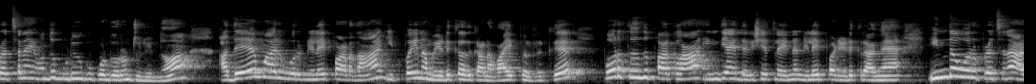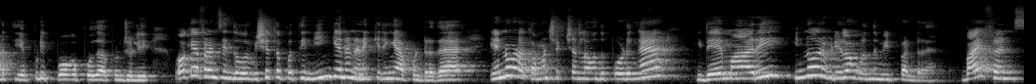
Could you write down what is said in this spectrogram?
பிரச்சனையை வந்து முடிவுக்கு கொண்டு வரும்னு சொல்லியிருந்தோம். அதே மாதிரி ஒரு நிலைப்பாடை தான் இப்போயும் நம்ம எடுக்கிறதுக்கான வாய்ப்புகள் இருக்குது பொறுத்து வந்து பார்க்கலாம். இந்தியா இந்த விஷயத்தில் என்ன நிலைப்பாடு எடுக்கிறாங்க இந்த ஒரு பிரச்சனை அடுத்து எப்படி போக போகுது அப்படின்னு சொல்லி. ஓகே ஃப்ரெண்ட்ஸ் இந்த ஒரு விஷயத்தை பற்றி நீங்கள் என்ன நினைக்கிறீங்க அப்படின்றத என்னோட கமெண்ட் செக்ஷனில் வந்து போடுங்க. இதே மாதிரி இன்னொரு வீடியோவில் உங்களை வந்து மீட் பண்ணுறேன் பாய் ஃப்ரெண்ட்ஸ்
